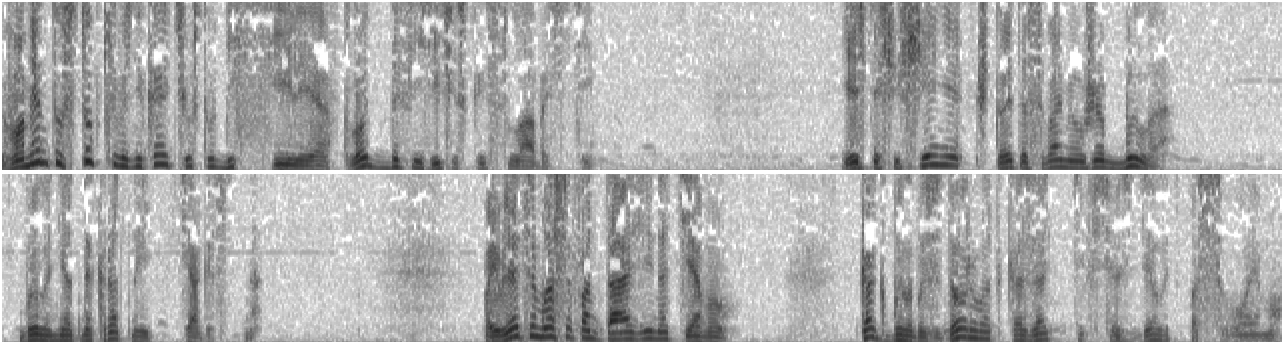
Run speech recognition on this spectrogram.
В момент уступки возникает чувство бессилия, вплоть до физической слабости. Есть ощущение, что это с вами уже было, было неоднократно и тягостно. Появляется масса фантазий на тему «Как было бы здорово отказать и все сделать по-своему».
